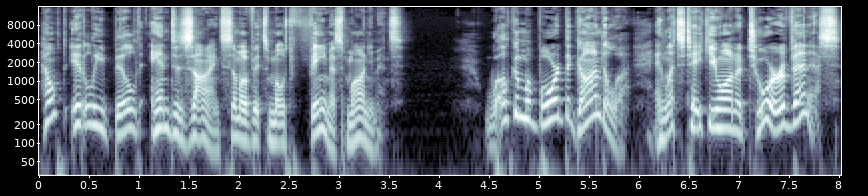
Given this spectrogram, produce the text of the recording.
helped Italy build and design some of its most famous monuments. Welcome aboard the gondola, and let's take you on a tour of Venice.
